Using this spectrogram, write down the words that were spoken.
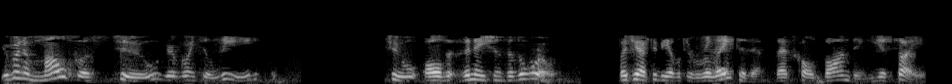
you're going to malchus to, you're going to lead to all the, the nations of the world. But you have to be able to relate to them. That's called bonding, your sight.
